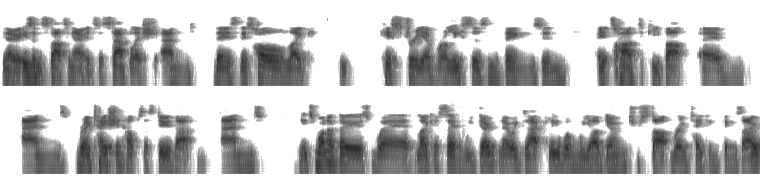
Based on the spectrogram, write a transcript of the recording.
you know, isn't starting out, it's established and there's this whole like history of releases and things and it's hard to keep up. Um, and rotation helps us do that. And it's one of those where, like I said, we don't know exactly when we are going to start rotating things out.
